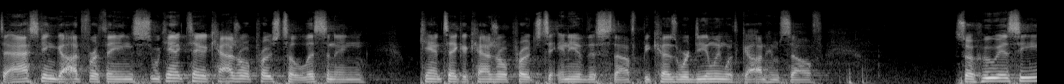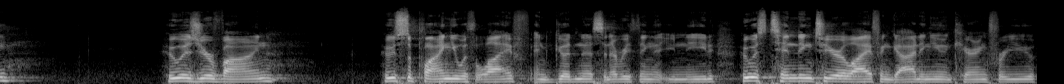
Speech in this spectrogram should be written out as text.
to asking God for things. We can't take a casual approach to listening. Can't take a casual approach to any of this stuff because we're dealing with God Himself. So, who is He? Who is your vine? Who's supplying you with life and goodness and everything that you need? Who is tending to your life and guiding you and caring for you?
